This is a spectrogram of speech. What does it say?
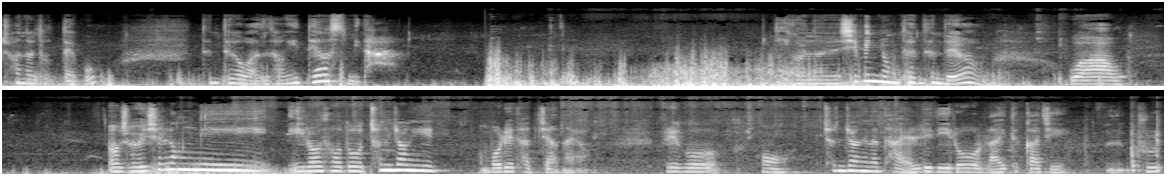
천을 덧대고 텐트가 완성이 되었습니다. 이거는 10인용 텐트인데요. wow. 어, 저희 신랑이 일어서도 천정이 머리에 닿지 않아요. 그리고 어, 천정에는 다 LED로 라이트까지 음, 불,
